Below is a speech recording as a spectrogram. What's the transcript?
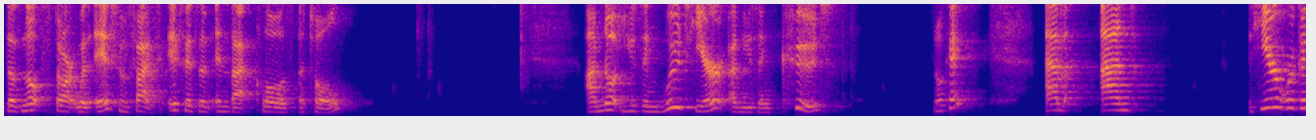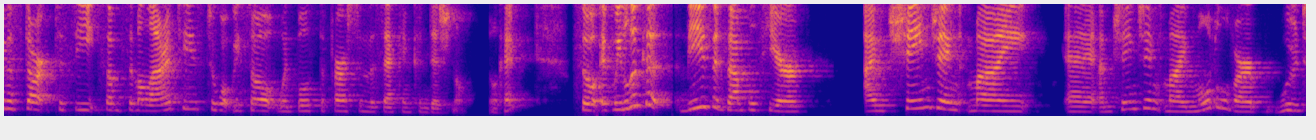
does not start with if. In fact, if isn't in that clause at all. I'm not using would here, I'm using could. Okay. Um, and here we're going to start to see some similarities to what we saw with both the first and the second conditional. Okay. So if we look at these examples here, I'm changing my uh, I'm changing my modal verb would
